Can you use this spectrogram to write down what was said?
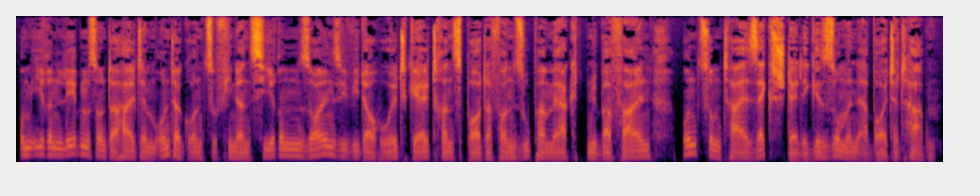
Um ihren Lebensunterhalt im Untergrund zu finanzieren, sollen sie wiederholt Geldtransporter von Supermärkten überfallen und zum Teil sechsstellige Summen erbeutet haben.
